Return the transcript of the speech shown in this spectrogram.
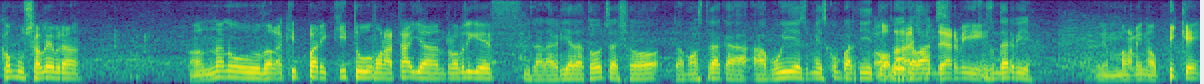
com ho celebra el nano de l'equip Periquito, Moratalla, en Rodríguez. I l'alegria de tots, això demostra que avui és més compartit. ja Home, dit és un derbi. És un derbi. Malament el pique,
